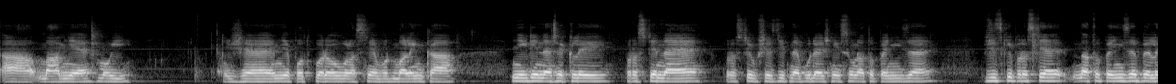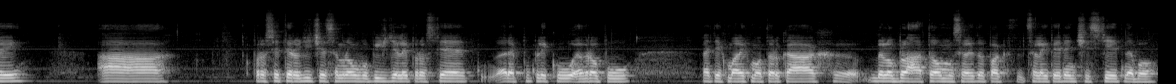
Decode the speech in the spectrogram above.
a mámě mojí, že mě podporou vlastně od malinka. Nikdy neřekli prostě ne, prostě už jezdit nebudeš, nejsou na to peníze. Vždycky prostě na to peníze byly a prostě ty rodiče se mnou objížděli prostě republiku, Evropu na těch malých motorkách. Bylo bláto, museli to pak celý týden čistit, nebo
